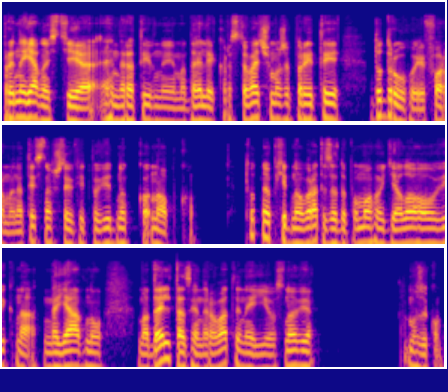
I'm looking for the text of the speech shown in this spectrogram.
При наявності генеративної моделі користувач може перейти до другої форми, натиснувши відповідну кнопку. Тут необхідно обрати за допомогою діалогового вікна наявну модель та згенерувати на її основі музику.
